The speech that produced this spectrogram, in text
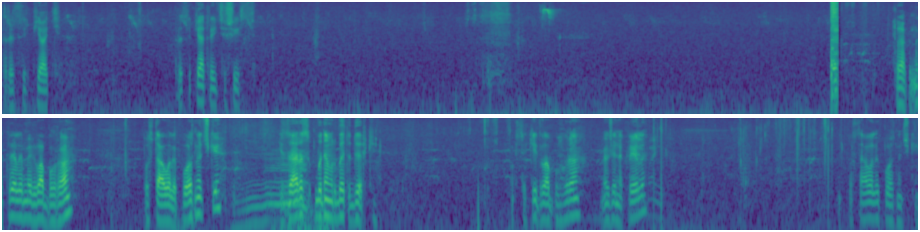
35 35 Так, накрили ми два бура, поставили позначки і зараз будемо робити дирки. Ось такі два бугра ми вже накрили. І Поставили позначки.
